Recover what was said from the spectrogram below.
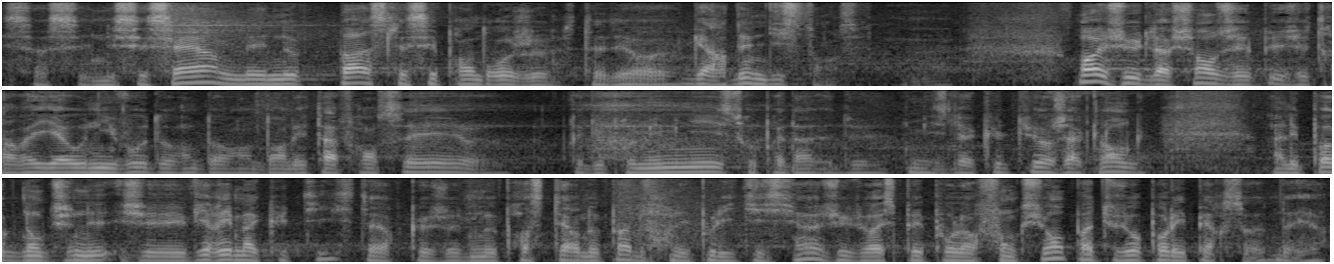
ça c'est nécessaire, mais ne pas se laisser prendre au jeu, c'est-à-dire garder une distance. Moi, j'ai eu de la chance, j'ai travaillé à haut niveau dans, l'État français, euh, auprès du Premier ministre, auprès du ministre de la Culture, Jacques Lang, à l'époque. Donc j'ai viré ma cutie, c'est-à-dire que je ne me prosterne pas devant les politiciens, j'ai eu du respect pour leurs fonctions, pas toujours pour les personnes d'ailleurs.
